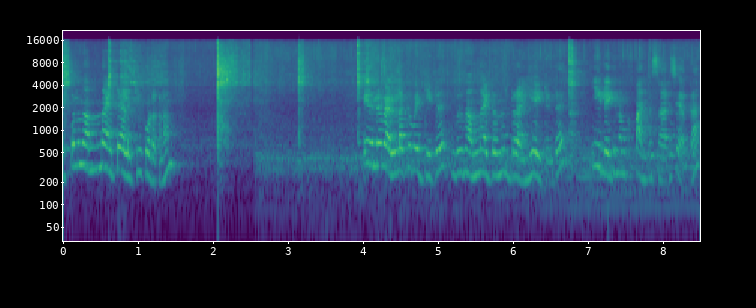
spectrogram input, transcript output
എപ്പോഴും നന്നായിട്ട് ഇളക്കി കൊടുക്കണം. ഇതിൽ വെള്ളമൊക്കെ വെട്ടിയിട്ട് ഇത് നന്നായിട്ടൊന്ന് ഡ്രൈ ആയിട്ടുണ്ട്. ഇതിലേക്ക് നമുക്ക് പഞ്ചസാര ചേർക്കാം.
